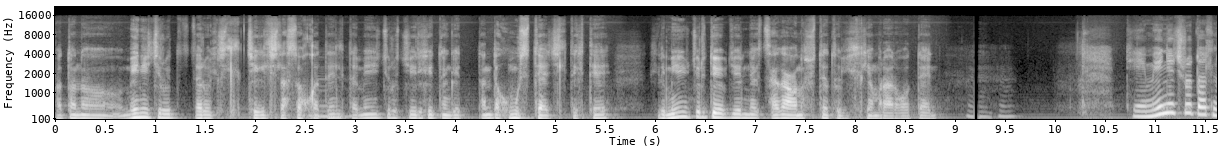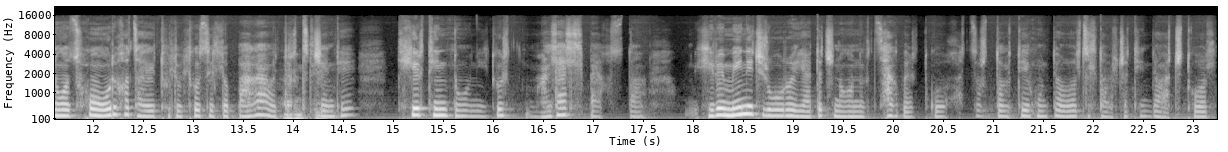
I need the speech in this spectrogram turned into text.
одоо нөө менежерүүд зориулж чиглэл асуух гээд л да менежерүүд чи ирэхэд ингээд дандаа хүмүүстэй ажилдаг те. Тэгэхээр менежерүүдийн хувьд ер нь яг цагаа оновчтой төлөвлөх ямар аргууд байна? Тийм менежерүүд бол нөгөө зөвхөн өөрийнхөө цагийг төлөвлөхөөс илүү бага удирдах чинь тий. Тэгэхээр тэнд нөгөө нэгдүгээр манлайл байх хэвээр хэрвээ менежер өөрөө ядаж нөгөө нэг цаг барьдггүй хоцордог тий хүнтэй уулзалт тавьлчаад тэндээ очтгоо л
